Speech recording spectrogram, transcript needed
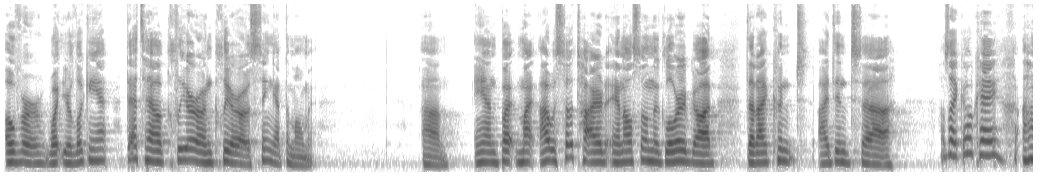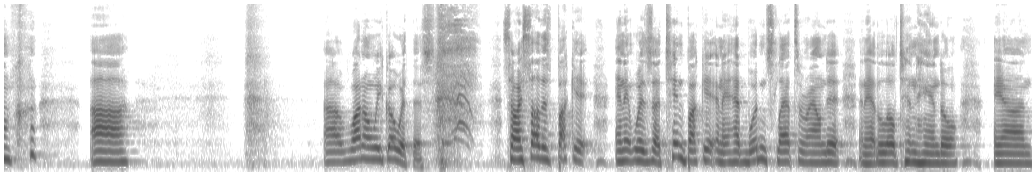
over what you're looking at. That's how clear or unclear I was seeing at the moment. Um, and but my I was so tired, and also in the glory of God, that I couldn't. I didn't. Uh, I was like, okay. Um, uh, uh, why don't we go with this? so I saw this bucket, and it was a tin bucket, and it had wooden slats around it, and it had a little tin handle. And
